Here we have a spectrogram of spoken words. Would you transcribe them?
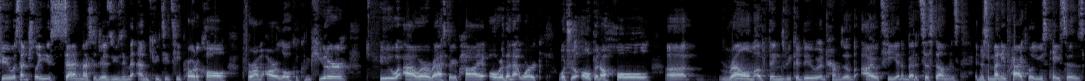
to essentially send messages using the MQTT protocol from our local computer to our Raspberry Pi over the network, which will open a whole uh, realm of things we could do in terms of IoT and embedded systems. And there's many practical use cases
